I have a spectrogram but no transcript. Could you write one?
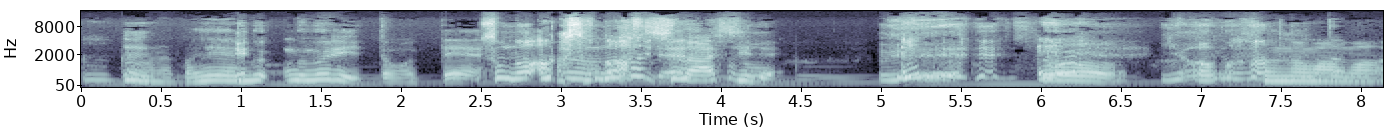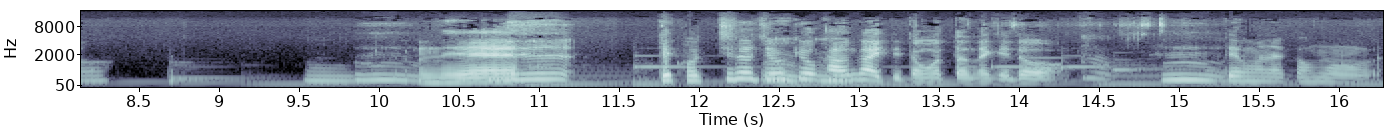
うん。でもなんか、えーえ？むむ無理と思って。そのあその足で？その足でえそう。ーやば。そのまま。うん。うん。ねねでこっちの状況を考えてと思ったんだけど、うん。でもなんかもう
